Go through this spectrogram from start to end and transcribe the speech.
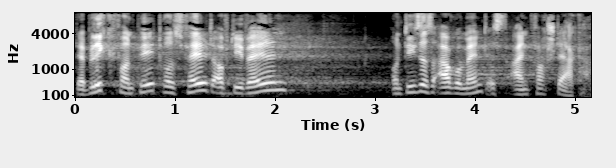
Der Blick von Petrus fällt auf die Wellen und dieses Argument ist einfach stärker.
